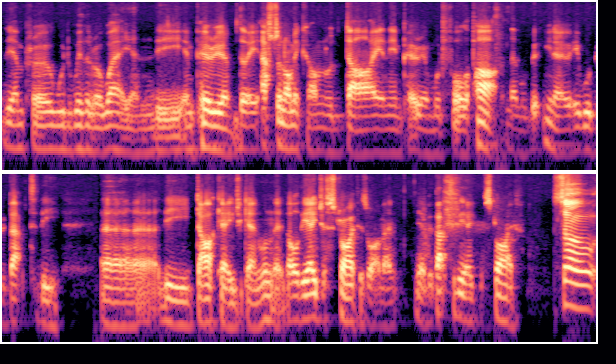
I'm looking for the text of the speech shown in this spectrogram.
the emperor would wither away, and the imperium, the astronomicon, would die, and the imperium would fall apart, and then, be, you know, it would be back to the uh, the dark age again, wouldn't it? Or the age of strife is what I meant. Yeah, be back to the age of strife. so,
